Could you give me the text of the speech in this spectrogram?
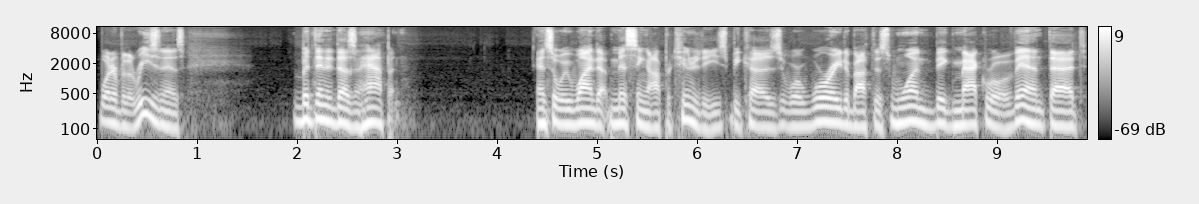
whatever the reason is, but then it doesn't happen, and so we wind up missing opportunities because we're worried about this one big macro event that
